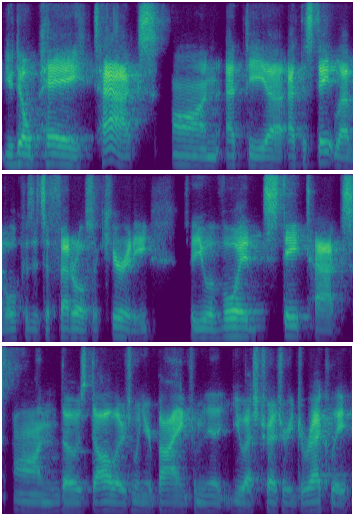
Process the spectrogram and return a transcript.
you don't pay tax on at the uh, at the state level because it's a federal security. So you avoid state tax on those dollars when you're buying from the US Treasury directly.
